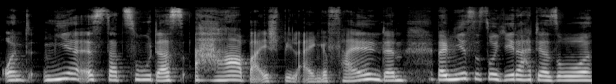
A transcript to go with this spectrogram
Und mir ist dazu das Haarbeispiel eingefallen, denn bei mir ist es so, jeder hat ja so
